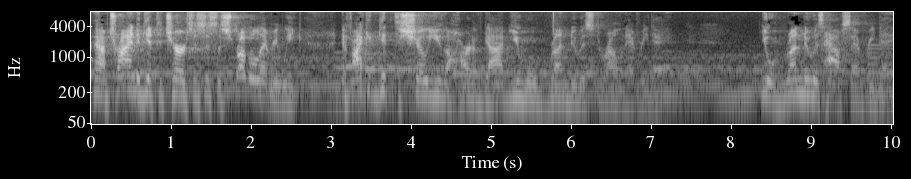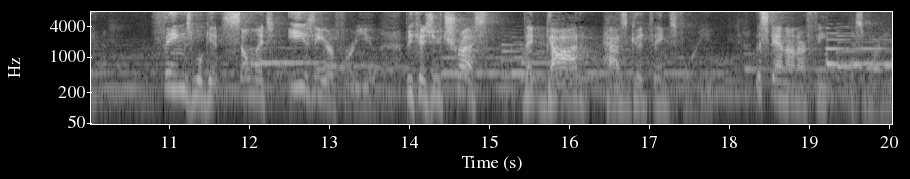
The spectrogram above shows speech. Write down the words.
And I'm trying to get to church, it's just a struggle every week. If I could get to show you the heart of God, you will run to his throne every day. You will run to his house every day. Things will get so much easier for you because you trust that God has good things for you. Let's stand on our feet this morning.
